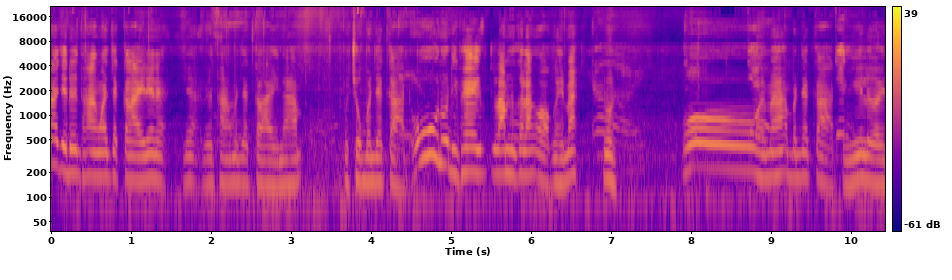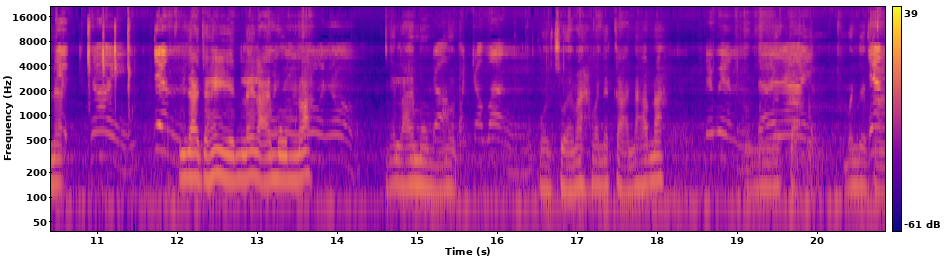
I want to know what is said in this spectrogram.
น่าจะเดินทางมันจะไกลเนี่ยเนี่ยเดินทางมันจะไกลนะครับประชมบรรยากาศ โอ้นู่นอีกแพลำหนึ่งกำลังออกเลยเห็นไหมนู่นโอ้เห็นไหมฮะบรรยากาศอย่างนี้เลยเนี่ย วิญญาณจะให้เห็นหลาย ๆ มุมเนาะเห็นหลายมุมเดี๋ยวนู่นมันจะว่างโอ้สวยไหมบรรยากาศนะครับนะได้เป็นบรได้รยากาศบรรยากาศ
